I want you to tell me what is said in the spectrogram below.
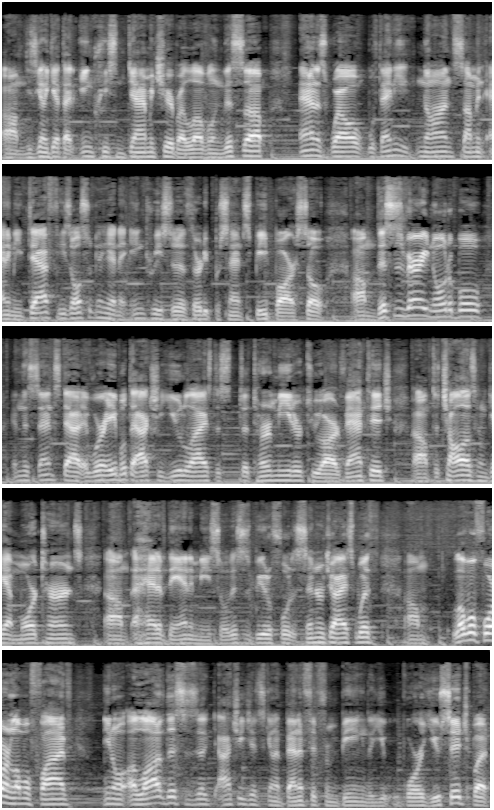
Um, he's going to get that increase in damage here by leveling this up, and as well, with any non-summon enemy death, he's also going to get an increase to the 30% speed bar. So um, this is very notable in the sense that if we're able to actually utilize this, the turn meter to our advantage, uh, T'Challa is going to get more turns um, ahead of the enemy. So this is beautiful to synergize with. Um, level 4 and level 5 you know, a lot of this is actually just going to benefit from being the war usage, but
